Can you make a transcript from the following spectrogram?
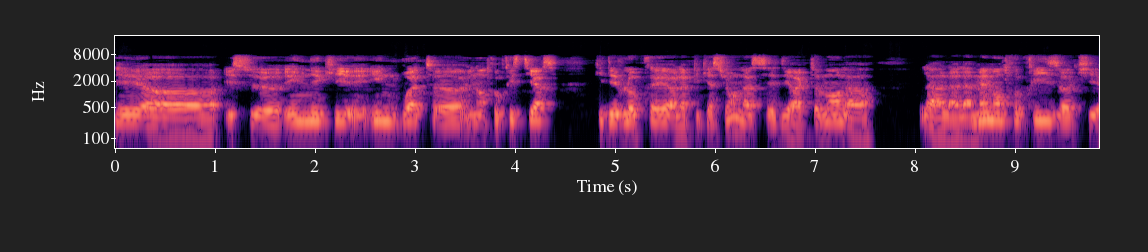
et, euh, et, ce, et une et une boîte, euh, une entreprise tierce qui développerait euh, l'application. Là, c'est directement la, la, la, la, même entreprise qui,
